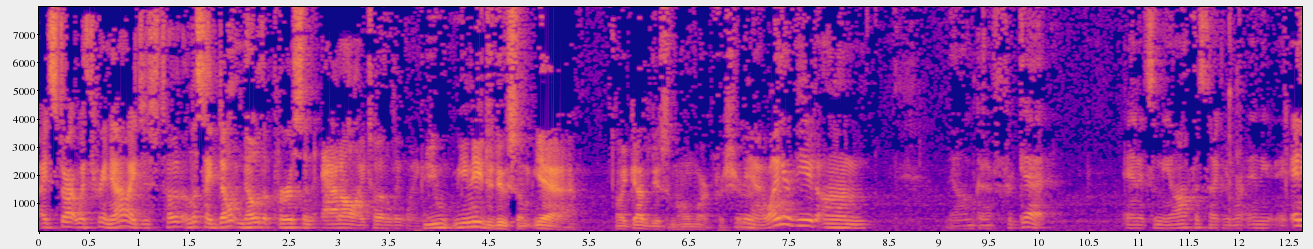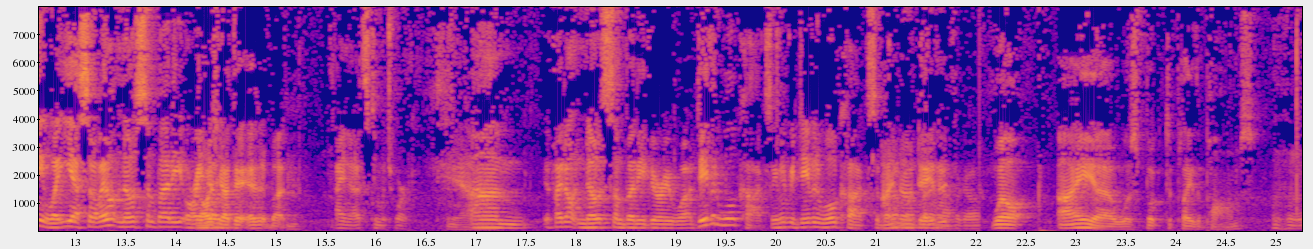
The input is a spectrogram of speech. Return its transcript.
I'd start with three. Now I just totally, unless I don't know the person at all, I totally wing it. You you need to do some. Yeah. Oh, you got to do some homework for sure. Yeah, well, I interviewed on. Now I'm going to forget, and it's in the office. And I can run any, anyway. Yeah, so if I don't know somebody, or You I always know, got the edit button. I know it's too much work. Yeah. Um, if I don't know somebody very well, David Wilcox. I interviewed David Wilcox about I a know month and a David. half ago. Well, I uh, was booked to play the Palms Mm-hmm.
